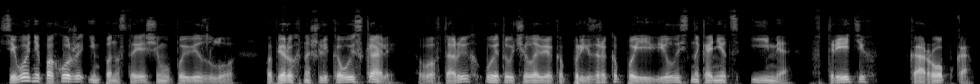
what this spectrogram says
Сегодня, похоже, им по-настоящему повезло. Во-первых, нашли кого искали. Во-вторых, у этого человека-призрака появилось, наконец, имя. В-третьих, коробка.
